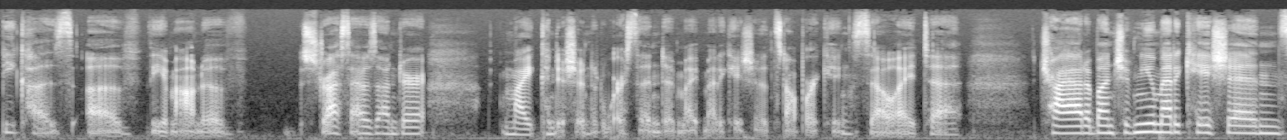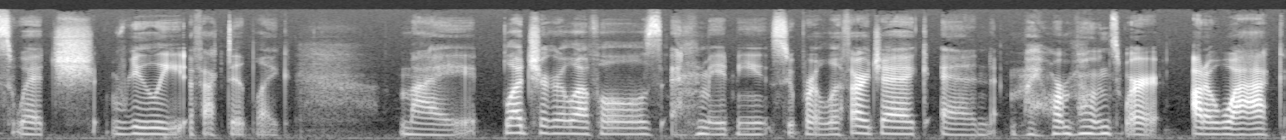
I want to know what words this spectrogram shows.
because of the amount of stress I was under, my condition had worsened and my medication had stopped working. So I had to try out a bunch of new medications, which really affected like my blood sugar levels and made me super lethargic, and my hormones were out of whack.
